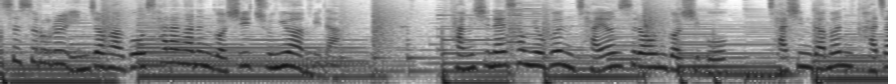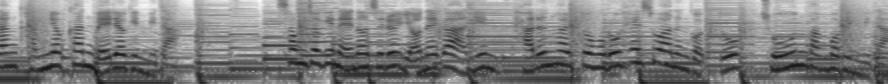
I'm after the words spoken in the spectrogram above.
스스로를 인정하고 사랑하는 것이 중요합니다. 당신의 성욕은 자연스러운 것이고 자신감은 가장 강력한 매력입니다. 성적인 에너지를 연애가 아닌 다른 활동으로 해소하는 것도 좋은 방법입니다.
